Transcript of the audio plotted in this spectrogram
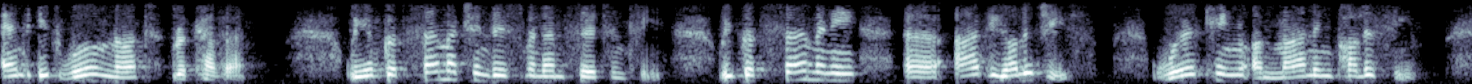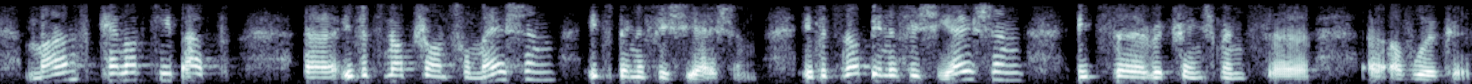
and it will not recover. We have got so much investment uncertainty. We've got so many uh, ideologies working on mining policy. Mines cannot keep up. Uh, if it's not transformation, it's beneficiation. If it's not beneficiation, it's uh, retrenchments uh, uh, of workers.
